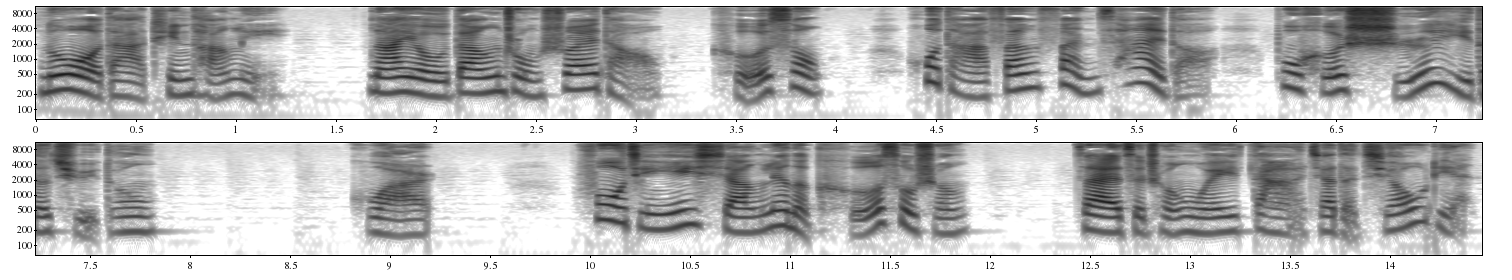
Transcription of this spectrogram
偌大厅堂里，哪有当众摔倒、咳嗽或打翻饭菜的不合时宜的举动？故而，傅锦仪响亮的咳嗽声再次成为大家的焦点。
